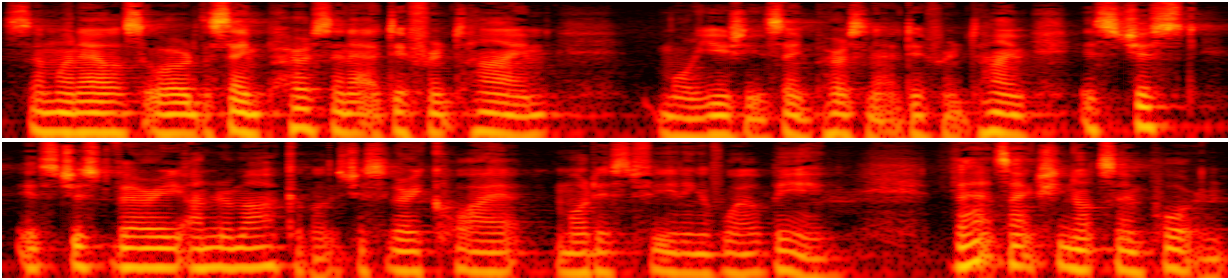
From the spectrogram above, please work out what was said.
Someone else, or the same person at a different time, more usually the same person at a different time. It's just, it's just very unremarkable. It's just a very quiet, modest feeling of well-being. That's actually not so important.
